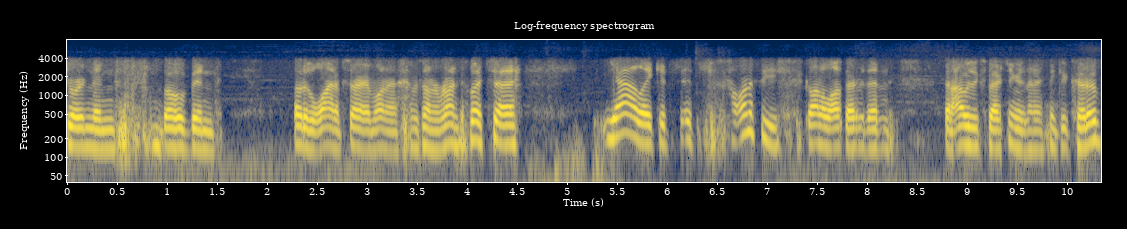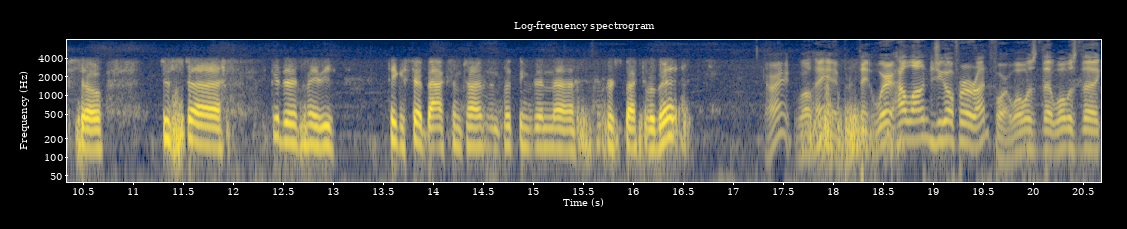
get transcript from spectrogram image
Jordan and Bo have been out of the lineup. Sorry, I'm on a I was on a run, but uh, yeah, like it's it's honestly gone a lot better than than I was expecting or than I think it could have. So just uh, good to maybe take a step back sometimes and put things in uh, perspective a bit. All right. Well, hey, where? How long did you go for a run for? What was the what was the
